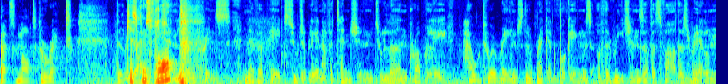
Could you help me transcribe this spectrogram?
That's not correct. Qu'est-ce qu'on se prend? never paid suitably enough attention to learn properly how to arrange the record bookings of the regions of his father's realm.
